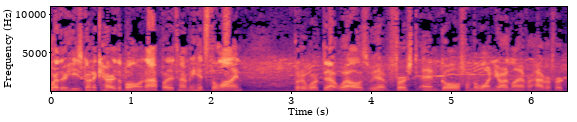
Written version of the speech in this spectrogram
whether he's going to carry the ball or not by the time he hits the line. But it worked out well as we have first and goal from the one yard line for Haverford.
